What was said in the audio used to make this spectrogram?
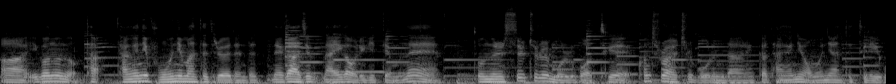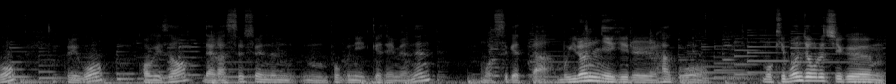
아 이거는 다, 당연히 부모님한테 드려야 되는데 내가 아직 나이가 어리기 때문에 돈을 쓸 줄을 모르고 어떻게 컨트롤할 줄 모른다. 그러니까 당연히 어머니한테 드리고 그리고 거기서 내가 쓸 수 있는 음, 부분이 있게 되면은 뭐 쓰겠다. 뭐 이런 얘기를 하고 뭐 기본적으로 지금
